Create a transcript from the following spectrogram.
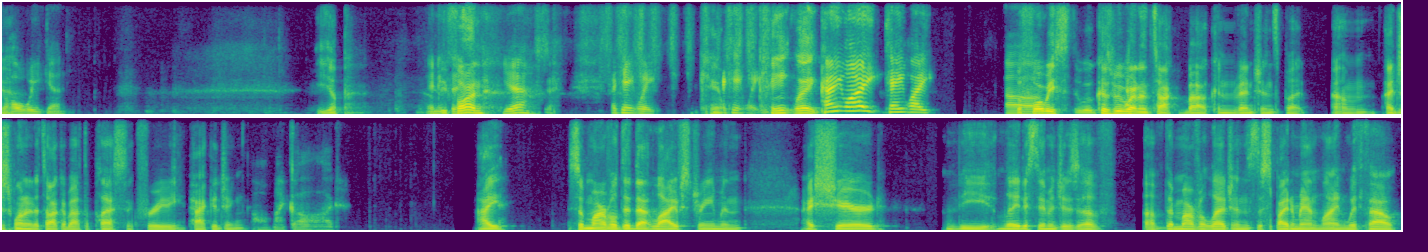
the whole weekend. Yep. It'll be fun. Yeah. I can't wait. Can't I can't wait. Can't wait. Can't wait. Can't wait. Uh, before we because we want to talk about conventions but um i just wanted to talk about the plastic free packaging oh my God. i so marvel did that live stream and i shared the latest images of of the marvel legends the spider-man line without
